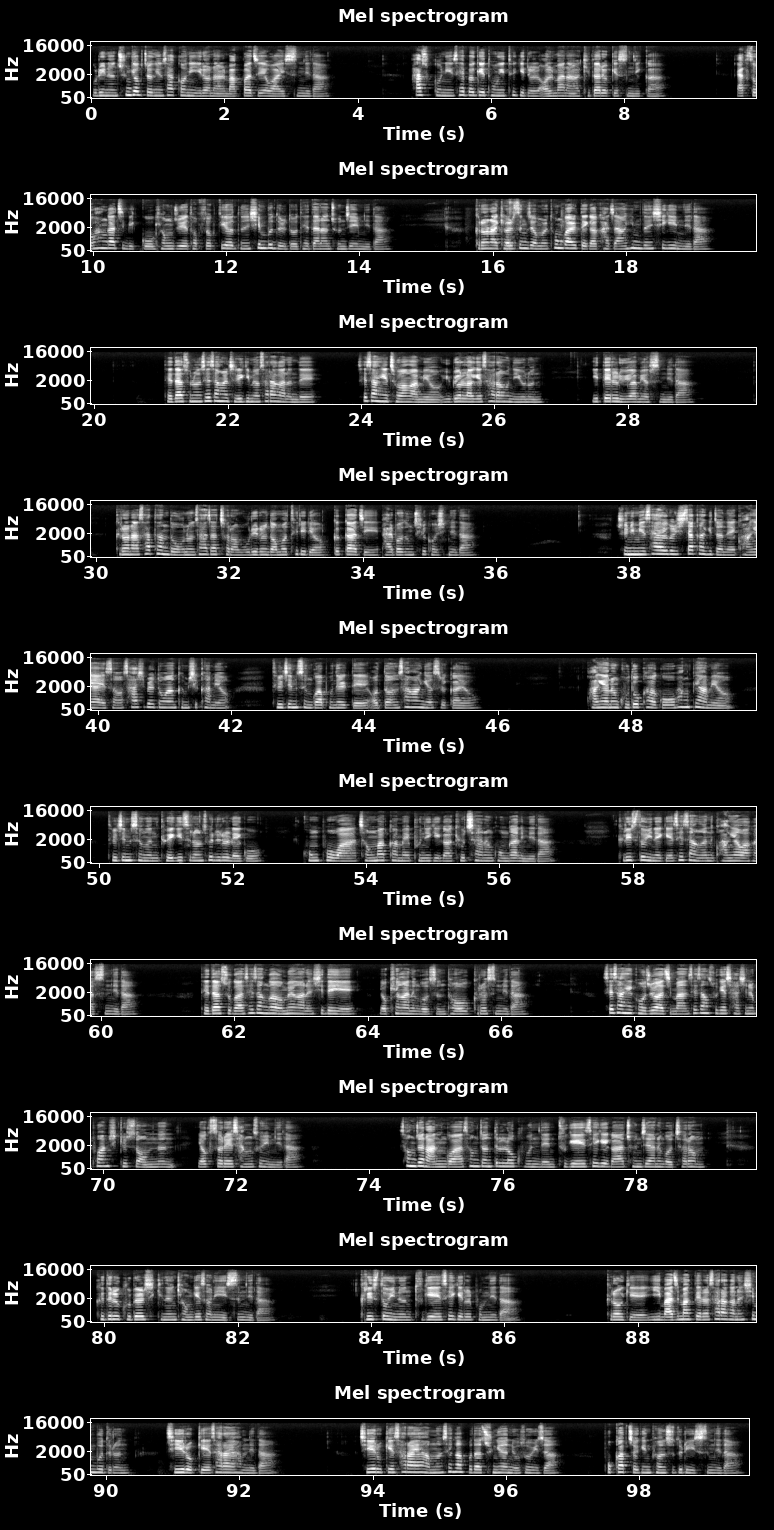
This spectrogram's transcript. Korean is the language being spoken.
우리는 충격적인 사건이 일어날 막바지에 와 있습니다. 파수꾼이 새벽에 동이 트기를 얼마나 기다렸겠습니까? 약속 한 가지 믿고 경주에 덥석 뛰어든 신부들도 대단한 존재입니다. 그러나 결승점을 통과할 때가 가장 힘든 시기입니다. 대다수는 세상을 즐기며 살아가는데 세상에 저항하며 유별나게 살아온 이유는 이때를 위함이었습니다. 그러나 사탄도 우는 사자처럼 우리를 넘어뜨리려 끝까지 발버둥 칠 것입니다. 주님이 사역을 시작하기 전에 광야에서 40일 동안 금식하며 들짐승과 보낼 때 어떤 상황이었을까요? 광야는 고독하고 황폐하며 들짐승은 괴기스런 소리를 내고 공포와 적막함의 분위기가 교차하는 공간입니다. 그리스도인에게 세상은 광야와 같습니다. 대다수가 세상과 음행하는 시대에 역행하는 것은 더욱 그렇습니다. 세상에 거주하지만 세상 속에 자신을 포함시킬 수 없는 역설의 장소입니다. 성전 안과 성전 뜰로 구분된 두 개의 세계가 존재하는 것처럼 그들을 구별시키는 경계선이 있습니다. 그리스도인은 두 개의 세계를 봅니다. 그러기에 이 마지막 때를 살아가는 신부들은 지혜롭게 살아야 합니다. 지혜롭게 살아야 함은 생각보다 중요한 요소이자 복합적인 변수들이 있습니다.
